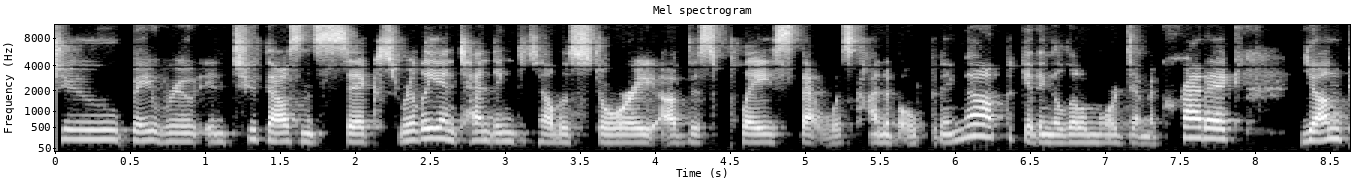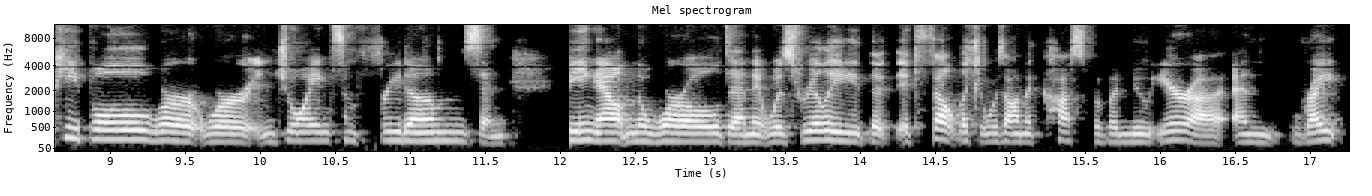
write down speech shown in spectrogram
to Beirut in 2006, really intending to tell the story of this place that was kind of opening up, getting a little more democratic. Young people were were enjoying some freedoms and being out in the world, and it was really that it felt like it was on the cusp of a new era. And right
